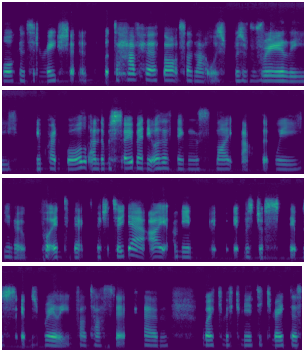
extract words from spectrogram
more consideration. But to have her thoughts on that was was really incredible and there were so many other things like that that we you know put into the exhibition. So yeah i i mean it, it was just it was it was really fantastic um working with community curators.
